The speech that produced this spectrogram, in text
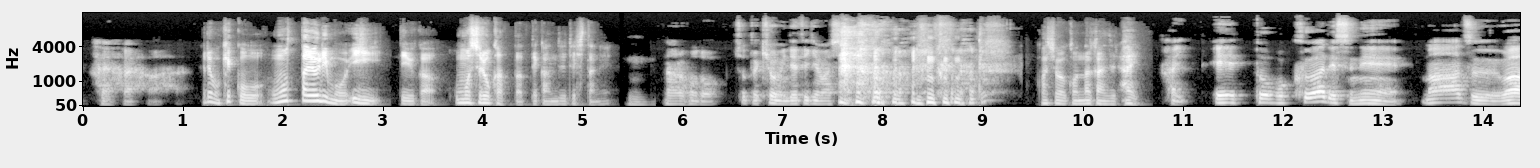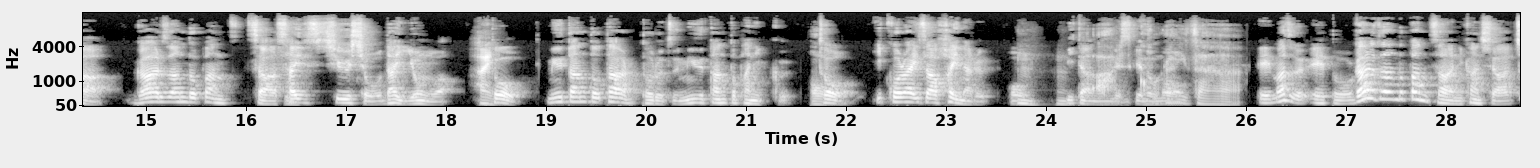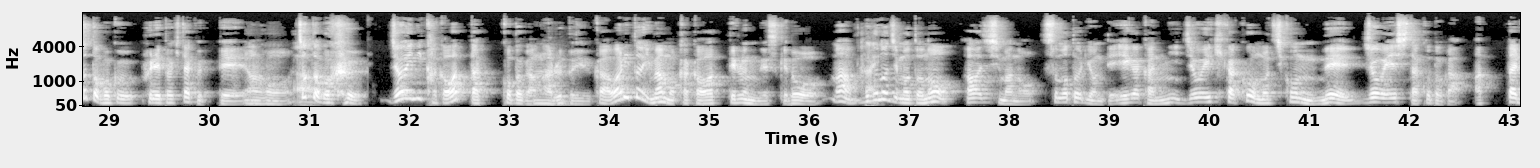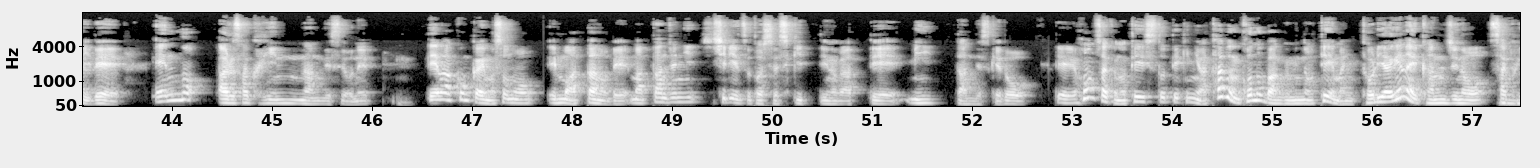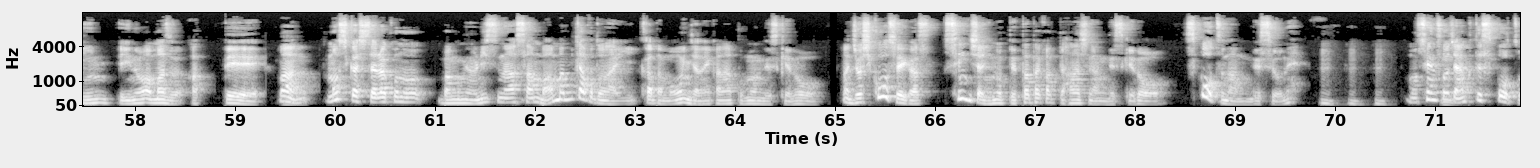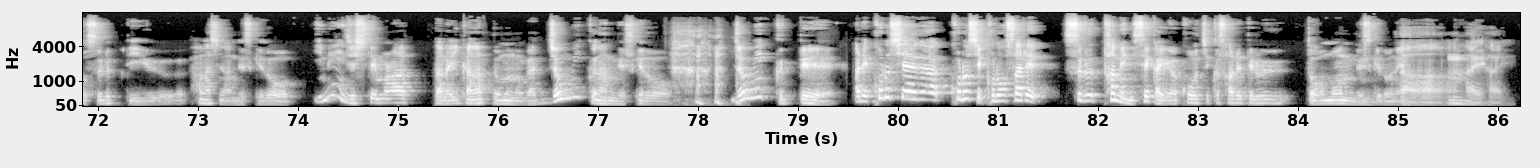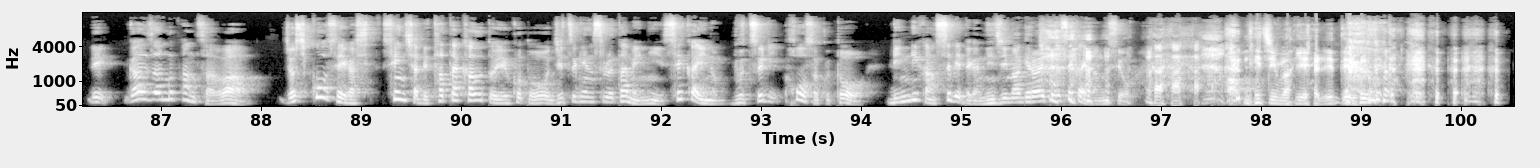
はいはいはでも結構思ったよりもいいっていうか、面白かったって感じでしたね。うん。い。なるほど。ちょっと興味出てきました。今週はこんな感じで。はい。はい。えーっと、僕はですね、まずは、ガールズパンツァー最終章第4話はい。と、ミュータント・タートルズ・ミュータント・パニックと、イコライザー・ファイナルをうんうん。見たんですけども、あイコライザえーまず、えっ、と、ガールズパンツァーに関しては、ちょっと僕触れときたくって、うんあのちょっと僕、上映に関わったことがあるというか、割と今も関わってるんですけど、まあ、はい。僕の地元の淡路島のスモトリオンって映画館に上映企画を持ち込んで上映したことがあったりで、縁のある作品なんですよね。うん。で、まあ今回もその縁もあったので、まあ単純にシリーズとして好きっていうのがあって見に行ったんですけど、で、本作のテイスト的には多分この番組のテーマに取り上げない感じの作品っていうのはまずあって、まあ、もしかしたらこの番組のリスナーさんもあんま見たことない方も多いんじゃないかなと思うんですけど、まあ女子高生が戦車に乗って戦って話なんですけど、スポーツなんですよね。うんうんうん。もう戦争じゃなくてスポーツをするっていう話なんですけど、イメージしてもらったらいいかなって思うのが、ジョン・ウィックなんですけど、ジョン・ウィックって、あれ殺し屋が殺し殺され、するために世界が構築されてると思うんですけどね。ああ、うんはいはい。で、ガールズパンツァーは、女子高生が戦車で戦うということを実現するために、世界の物理法則と倫理観すべてがねじ曲げられてる世界なんですよ。ねじ曲げられてる世界。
